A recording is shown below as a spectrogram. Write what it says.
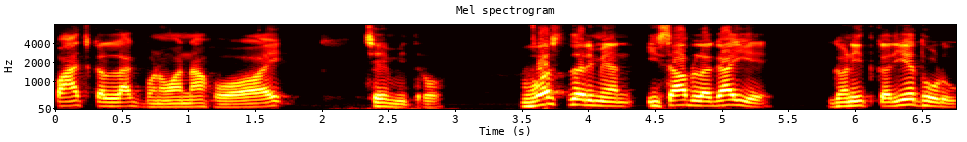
પાંચ કલાક ભણવાના હોય છે મિત્રો. વર્ષ દરમિયાન હિસાબ લગાવીએ ગણિત કરીએ થોડું,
